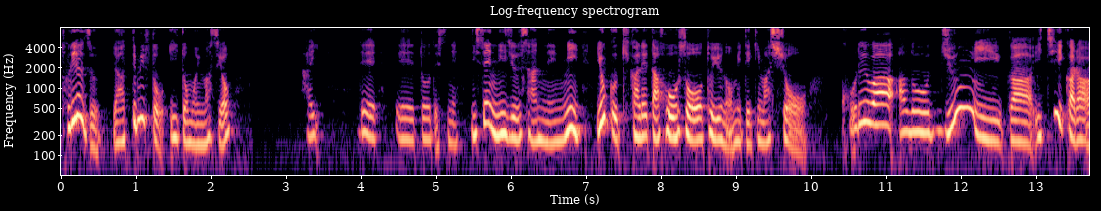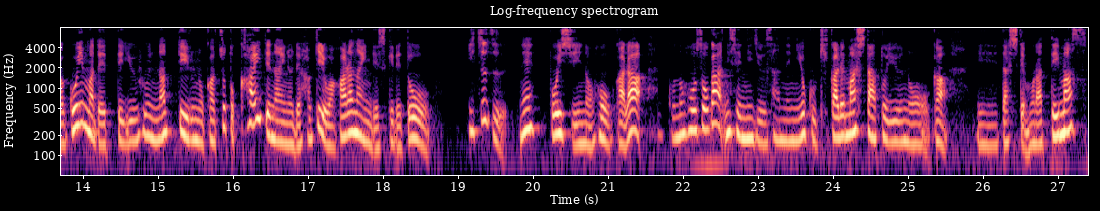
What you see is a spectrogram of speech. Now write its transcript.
とりあえずやってみるといいと思いますよ。はい。で、えっ、ー、とですね、2023年によく聞かれた放送というのを見ていきましょう。これはあの順位が1位から5位までっていう風になっているのかちょっと書いてないのではっきりわからないんですけれど5つね Voicy の方からこの放送が2023年によく聞かれましたというのが、えー、出してもらっています、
